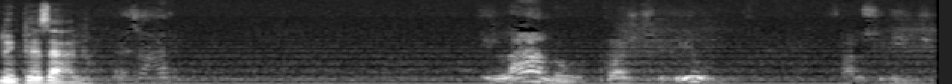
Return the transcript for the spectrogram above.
Do empresário. E lá no Código Civil fala o seguinte:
